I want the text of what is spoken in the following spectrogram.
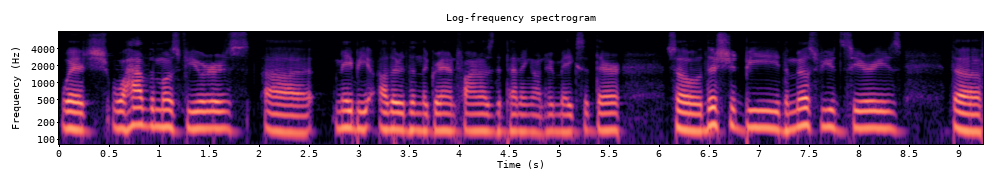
which will have the most viewers, uh, maybe other than the grand finals, depending on who makes it there. So this should be the most viewed series, the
